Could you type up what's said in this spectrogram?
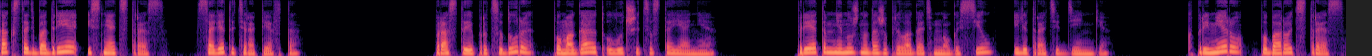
Как стать бодрее и снять стресс? Советы терапевта. Простые процедуры помогают улучшить состояние. При этом не нужно даже прилагать много сил или тратить деньги. К примеру, побороть стресс,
